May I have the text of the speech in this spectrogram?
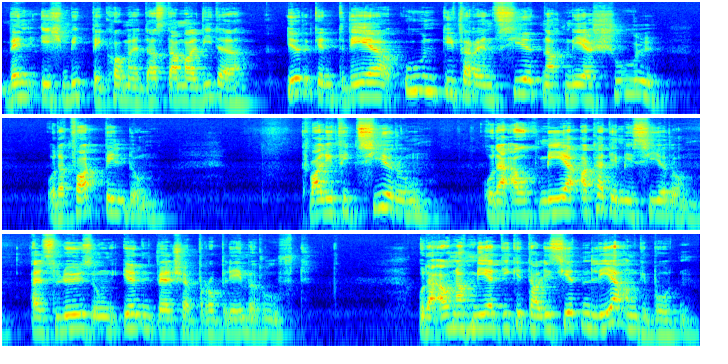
wenn ich mitbekomme, dass da mal wieder irgendwer undifferenziert nach mehr Schul- oder Fortbildung, Qualifizierung oder auch mehr Akademisierung als Lösung irgendwelcher Probleme ruft. Oder auch nach mehr digitalisierten Lehrangeboten.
